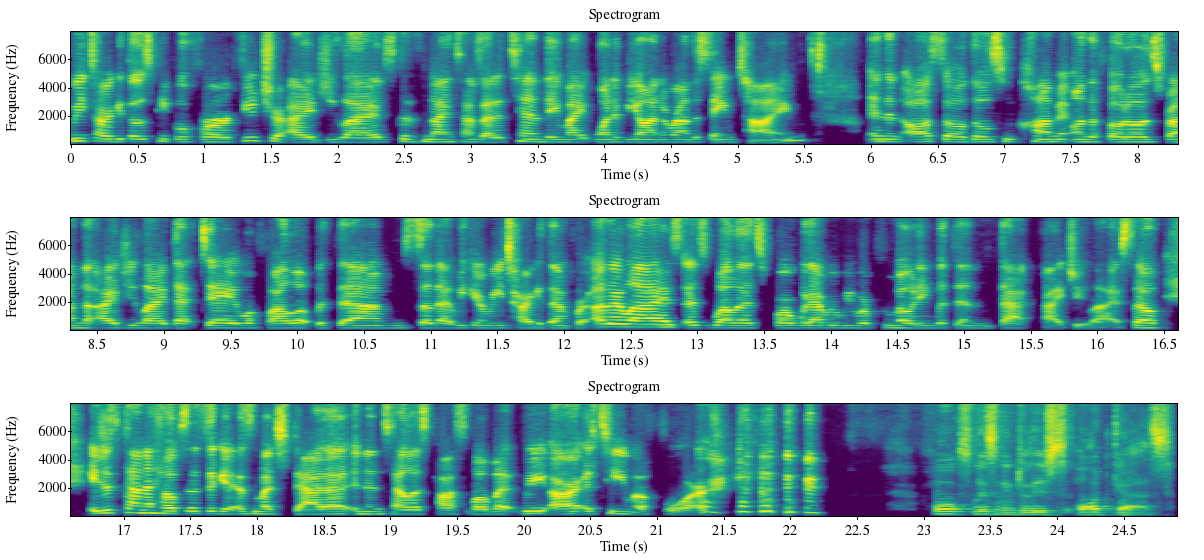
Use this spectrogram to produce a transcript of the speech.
we target those people for future IG lives because nine times out of 10, they might want to be on around the same time. And then also those who comment on the photos from the IG live that day will follow up with them so that we can retarget them for other lives as well as for whatever we were promoting within that IG live. So it just kind of helps us to get as much data and intel as possible. But we are a team of four. Folks listening to this podcast,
